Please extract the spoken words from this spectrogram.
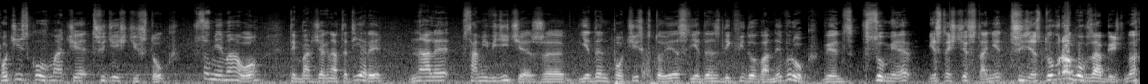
Pocisków macie 30 sztuk, w sumie mało, tym bardziej jak na te tiery, no ale sami widzicie, że jeden pocisk to jest jeden zlikwidowany wróg, więc w sumie jesteście w stanie 30 wrogów zabić, no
